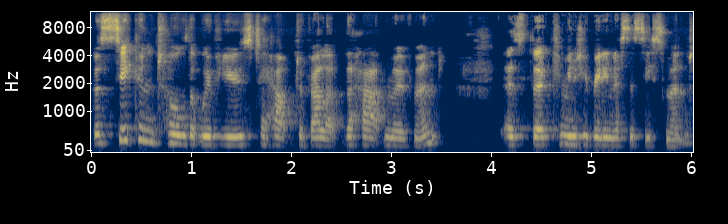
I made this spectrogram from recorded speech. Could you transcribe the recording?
The second tool that we've used to help develop the heart movement is the community readiness assessment.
